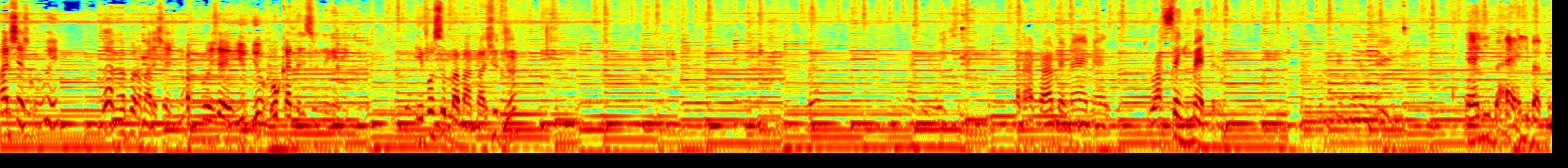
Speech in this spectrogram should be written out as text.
maraîchage oui. Oza na mpona maraîchage non projet yo okatela so ndenge nini il faut somba bambajute non kana fa meme Elle y va, elle y va plus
